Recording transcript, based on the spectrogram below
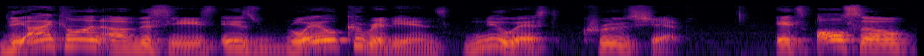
The Icon of the Seas is Royal Caribbean's newest cruise ship. It's also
